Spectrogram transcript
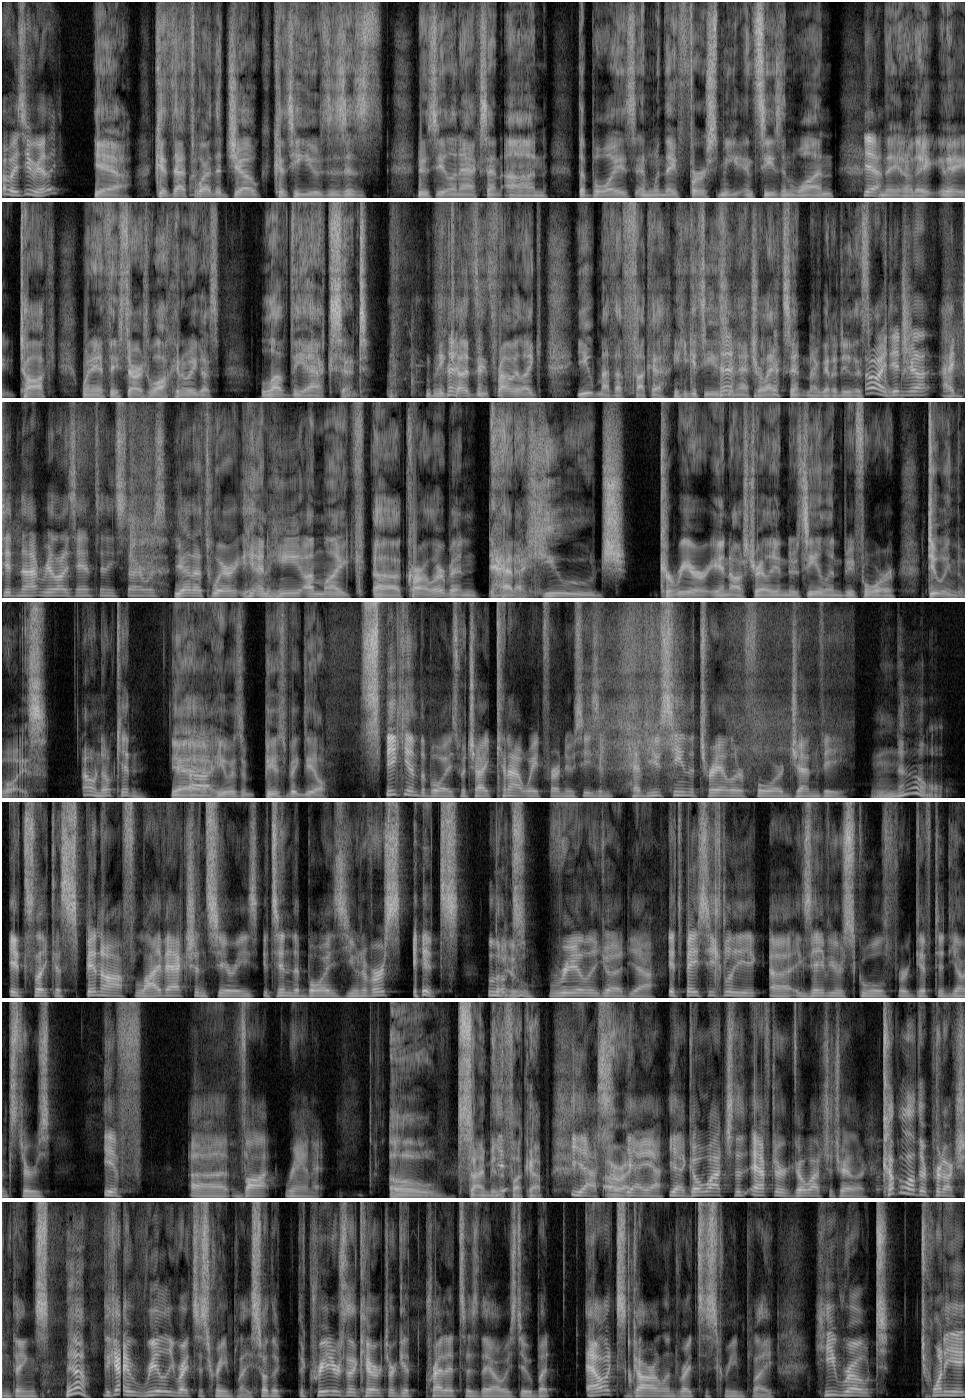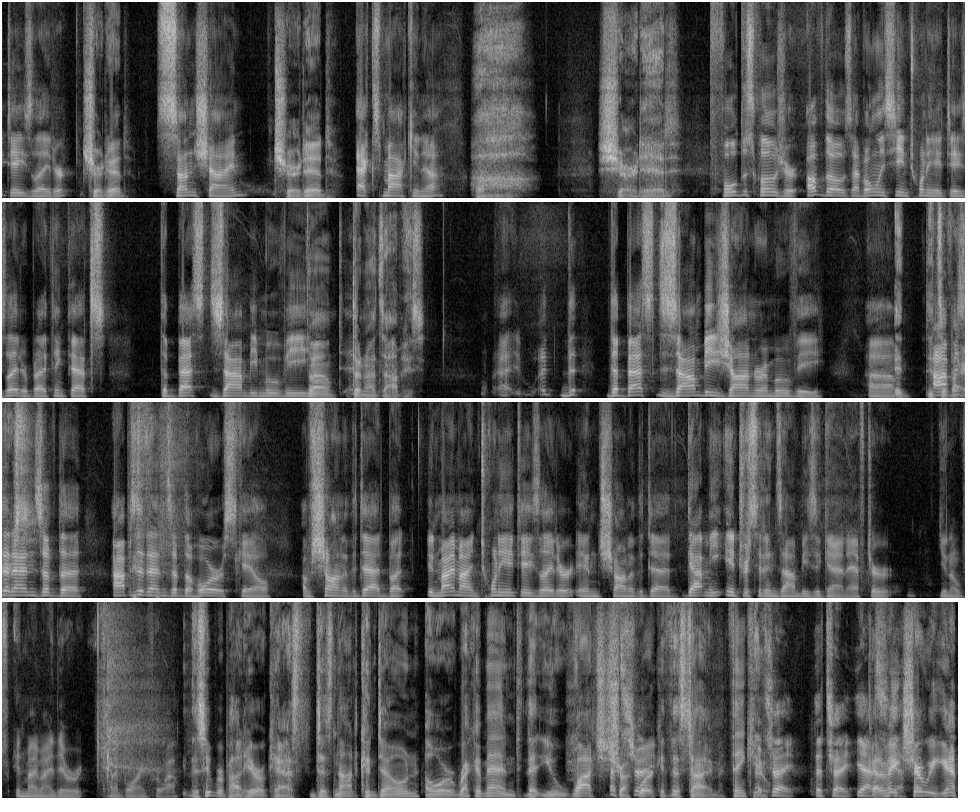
oh, is he really? Yeah, because that's where the joke. Because he uses his New Zealand accent on the boys, and when they first meet in season one, Yeah. and they you know they they talk. When Anthony Starr's walking away, he goes, "Love the accent," because he's probably like, "You motherfucker, you get to use your natural accent, and I've got to do this." Oh, I didn't realize. I did not realize Anthony Starr was. Yeah, that's where he, and he, unlike uh, Karl Urban, had a huge career in Australia and New Zealand before doing the boys. Oh, no kidding. Yeah, Uh, he was a he was a big deal. Speaking of the boys, which I cannot wait for a new season. Have you seen the trailer for Gen V? No, It's like a spin-off live action series. It's in the boys universe. It's looks Ooh. really good. Yeah. It's basically uh, Xavier's schools for gifted youngsters if uh, Vought ran it. oh, sign me the fuck up. Yes. All right. Yeah, yeah. Yeah, go watch the after go watch the trailer. A couple other production things. Yeah, The guy who really writes the screenplay. So the, the creators of the character get credits as they always do, but Alex Garland writes the screenplay. He wrote 28 Days Later, sure did, Sunshine, sure did, Ex Machina. Oh, sure did. Full disclosure, of those, I've only seen 28 Days Later, but I think that's the best zombie movie, Well, they're not zombies. Uh, the, the best zombie genre movie. Um, it, it's a opposite virus. ends of the opposite ends of the horror scale of Shaun of the Dead. But in my mind, 28 Days Later and Shaun of the Dead got me interested in zombies again after, you know, in my mind, they were kind of boring for a while. The Superpod Hero Cast does not condone or recommend that you watch Struck right. Work at this time. Thank you. That's right. That's right. Yeah. Gotta make yes. sure we get.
